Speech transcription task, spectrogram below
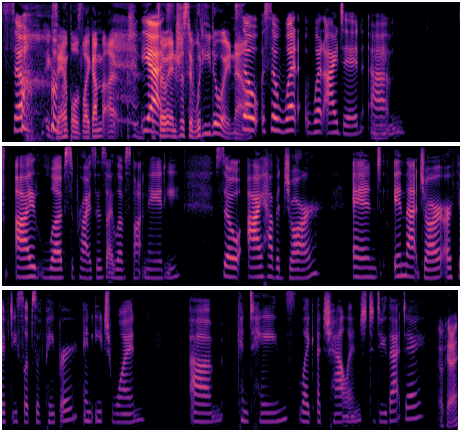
so Examples like I'm, I, Yeah. So interested. What are you doing now? So so what what I did, Mhm. um, I love surprises. I love spontaneity. So I have a jar, and in that jar are fifty slips of paper, and each one um, contains like a challenge to do that day. okay.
